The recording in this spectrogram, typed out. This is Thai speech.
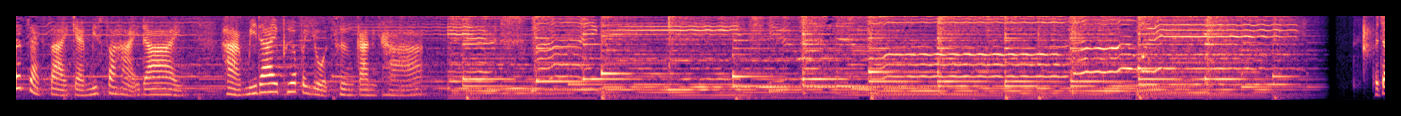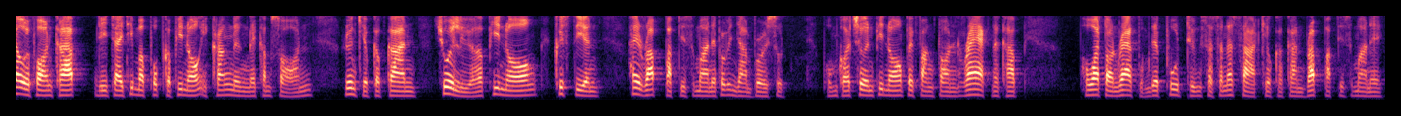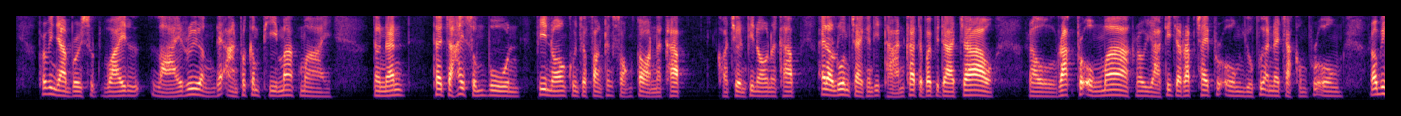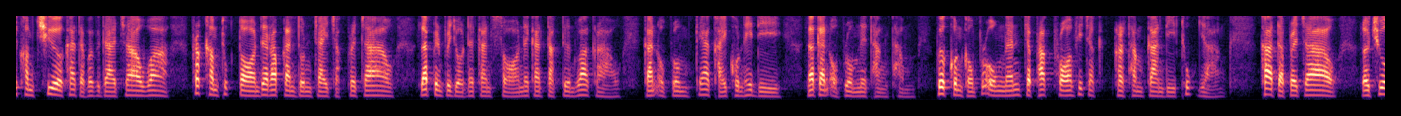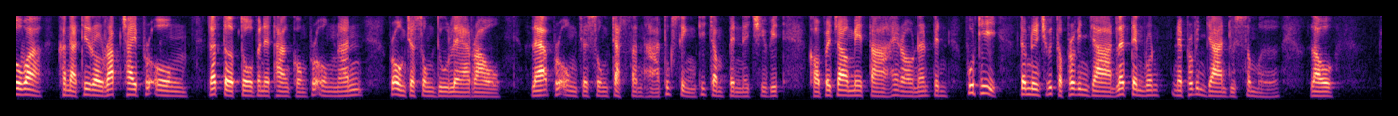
พื่อแจกจ่ายแก่มิตรสหายได้ หากมิได้เพื่อประโยชน์เชิงการค้า พระเจ้าอวยพรครับ ดีใจที่มาพบกับพี่น้องอีกครั้งหนึ่งในคำสอน เรื่องเกี่ยวกับการช่วยเหลือพี่น้องคริสเตียนให้รับบัพติศมาในพระวิญญาณบริสุทธิ์ ผมขอเชิญพี่น้องไปฟังตอนแรกนะครับ ราะว่าตอนแรกผมได้พูดถึงศาสนศาสตร์เกี่ยวกับการรับบัพติศมาใน พระวิญญาณบริสุทธิ์ไว้หลายเรื่องได้อ่านพระคัมภีร์มากมาย ดังนั้นถ้าจะให้สมบูรณ์ พี่น้องคุณจะฟังทั้งสองตอนนะครับ ขอเชิญพี่น้องนะครับ ให้เราร่วมใจกันที่ฐานข้าแต่พระบิดาเจ้า เรารักพระองค์มาก เราอยากที่จะรับใช้พระองค์อยู่เพื่ออาณาจักรของพระองค์ เรามีความเชื่อข้าแต่พระบิดาเจ้าว่า พระคำทุกตอนได้รับการดลใจจากพระเจ้า และเป็นประโยชน์ในการสอนในการตักเตือนว่ากล่าว การอบรมแก้ไขคนให้ดี และการอบรมในทางธรรม เพื่อคนของพระองค์นั้นจะพรักพร้อมที่จะกระทำการดีทุกอย่างข้าแต่พระเจ้า เราเชื่อว่าขณะที่เรารับใช้พระองค์ และเติบโตไปในทางของพระองค์นั้น พระองค์จะทรงดูแลเรา และพระองค์จะทรงจัดสรรหาทุกสิ่งที่จำเป็นในชีวิต ขอพระเจ้าเมตตาให้เรานั้นเป็นผู้ที่ ดำเนินชีวิตกับพระวิญญาณ และเต็มล้นในพระวิญญาณอยู่เสมอ เรา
